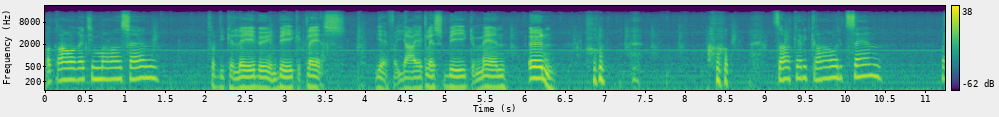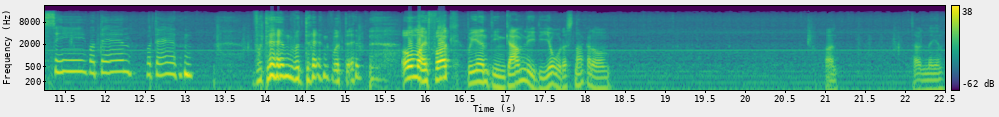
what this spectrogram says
og grave rigtig meget sand. Så vi kan lave en væg af glas. Ja, for jeg er glasvæg, mand. Øn. så kan vi grave lidt sand. Og se, hvordan, hvordan, hvordan, hvordan, hvordan. Oh my fuck, Brian, din gamle idiot, der snakker du om? Sådan. Tag den igen.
